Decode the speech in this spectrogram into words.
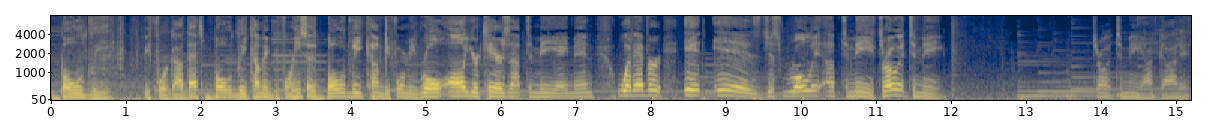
boldly before God. That's boldly coming before. He says, boldly come before me. Roll all your cares up to me. Amen. Whatever it is, just roll it up to me. Throw it to me. Throw it to me. I've got it.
